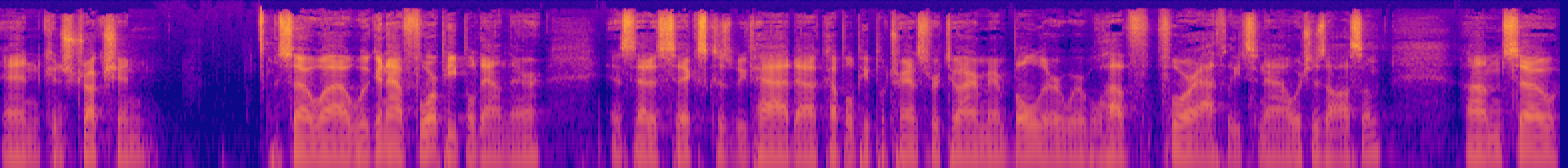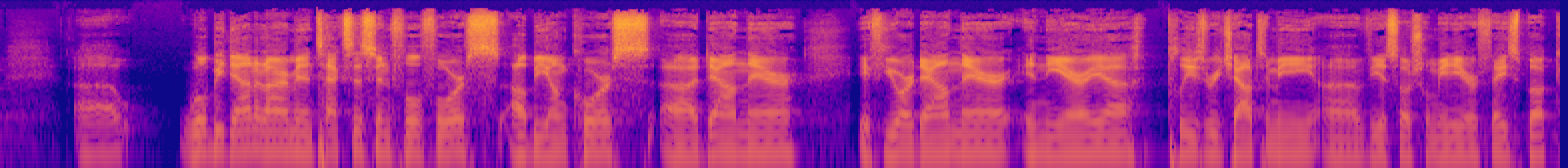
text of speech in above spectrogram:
and construction. So we're going to have four people down there instead of six because we've had a couple people transfer to Ironman Boulder where we'll have four athletes now, which is awesome. Um, so we'll be down at Ironman Texas in full force. I'll be on course uh, down there. If you are down there in the area, please reach out to me uh, via social media or Facebook,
